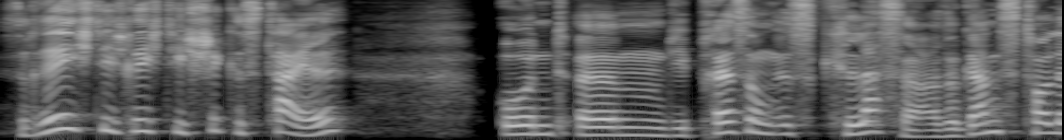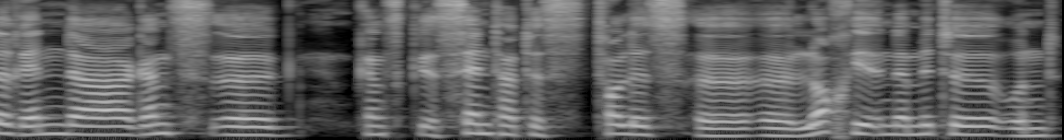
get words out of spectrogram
Ist richtig, richtig schickes Teil. Und ähm, die Pressung ist klasse. Also ganz tolle Ränder, ganz, äh, ganz gecentertes, tolles äh, äh, Loch hier in der Mitte. Und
